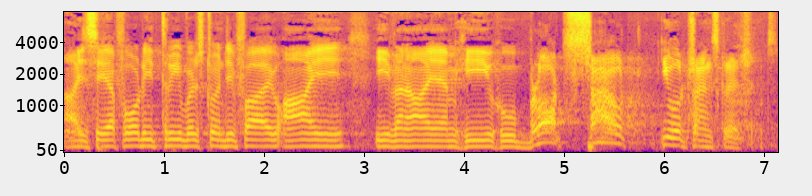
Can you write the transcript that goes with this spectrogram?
Isaiah 43, verse 25 I, even I, am he who blots out your transgressions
